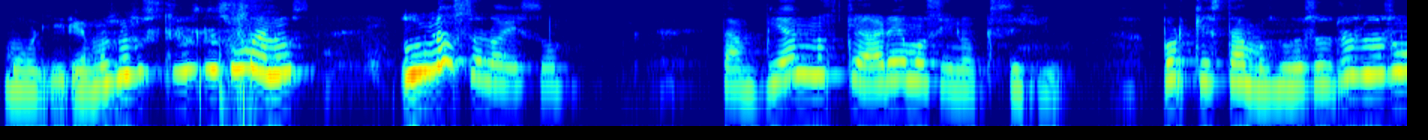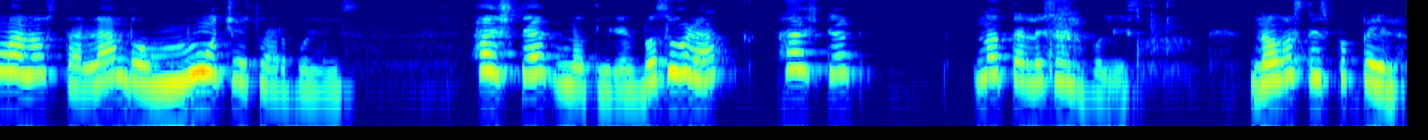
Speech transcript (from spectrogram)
moriremos nosotros los humanos, y no solo eso, también nos quedaremos sin oxígeno, porque estamos nosotros los humanos talando muchos árboles. Hashtag no tires basura, hashtag no tales árboles, no gastes papel.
